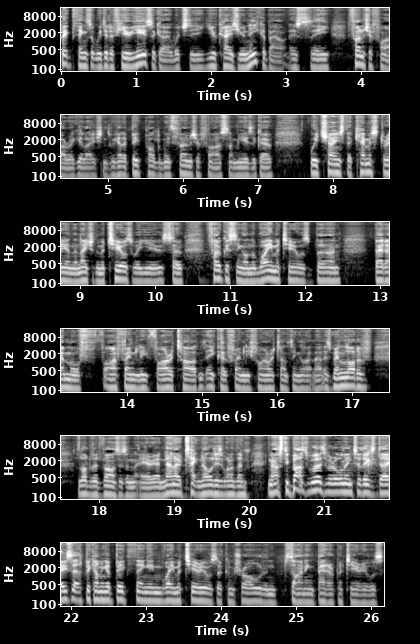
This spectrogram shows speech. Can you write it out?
big things that we did a few years ago, which the UK is unique about, is the furniture fire regulations. We had a big problem with furniture fires some years ago. We changed the chemistry and the nature of the materials we use, so focusing on the way materials burn better, more fire-friendly, fire retardant, eco-friendly fire retardant, things like that. There's been a lot of a lot of advances in that area. Nanotechnology is one of the nasty buzzwords we're all into these days. That's becoming a big thing in way materials are controlled and designing better materials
